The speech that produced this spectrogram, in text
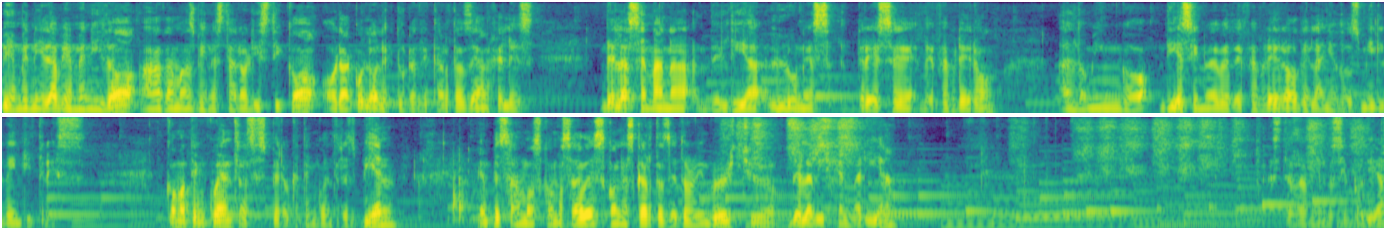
bienvenida, bienvenido a Damas Bienestar Holístico, oráculo, lectura de cartas de ángeles de la semana del día lunes 13 de febrero al domingo 19 de febrero del año 2023. ¿Cómo te encuentras? Espero que te encuentres bien. Empezamos, como sabes, con las cartas de Doreen Virtue de la Virgen María. Estaba viendo si podía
